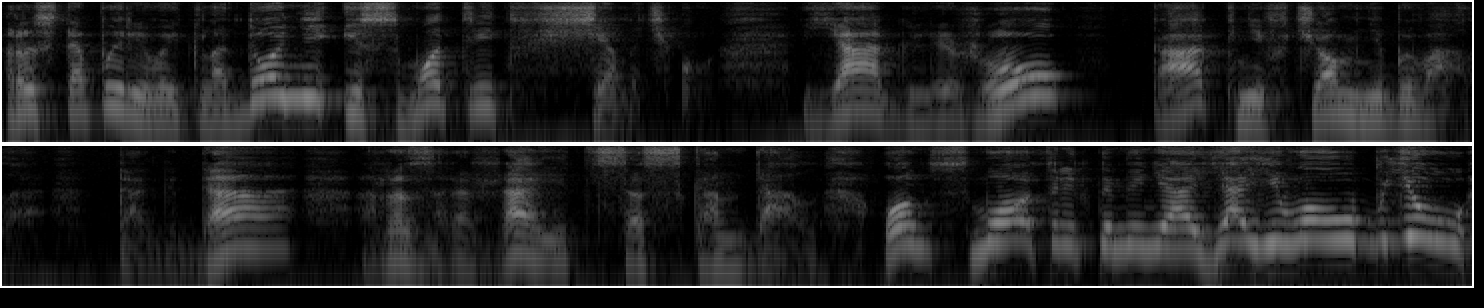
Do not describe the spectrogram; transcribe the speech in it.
растопыривает ладони и смотрит в щелочку. Я гляжу, как ни в чем не бывало. Тогда разражается скандал. Он смотрит на меня, я его убью,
